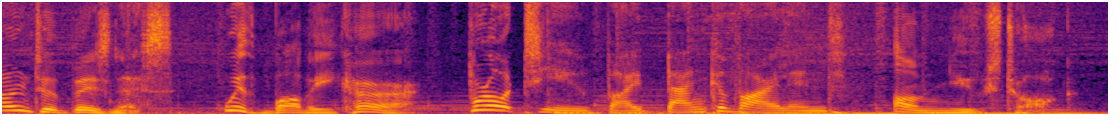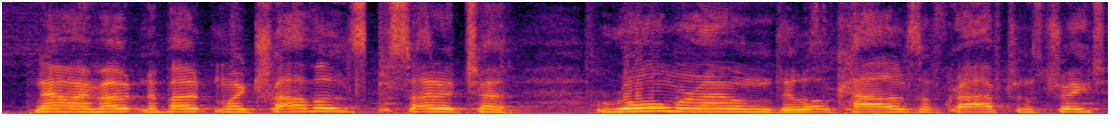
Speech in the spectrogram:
Down to Business with Bobby Kerr. Brought to you by Bank of Ireland. On Newstalk. Now I'm out and about in my travels, decided to roam around the locales of Grafton Street,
